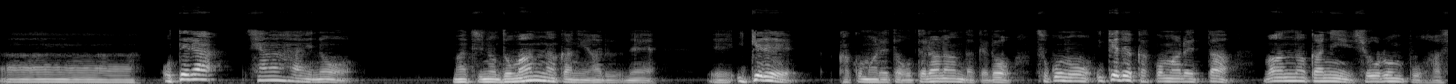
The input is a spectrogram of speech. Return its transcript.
あお寺、上海の街のど真ん中にあるね、えー、池で囲まれたお寺なんだけど、そこの池で囲まれた真ん中に小籠包発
